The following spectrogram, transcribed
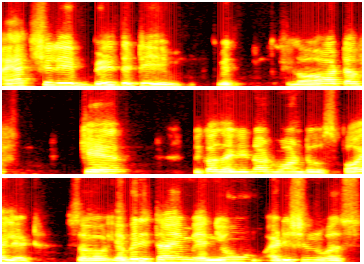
I actually built the team with lot of care because I did not want to spoil it. So every time a new addition was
